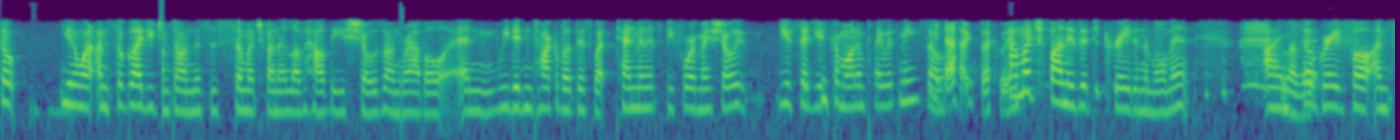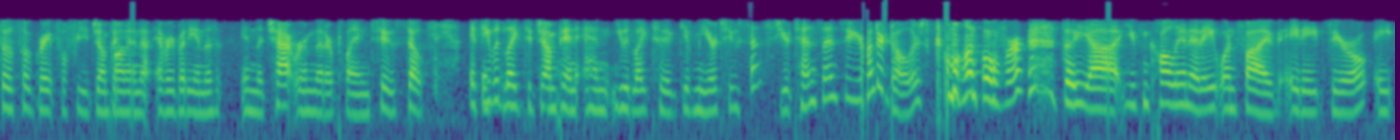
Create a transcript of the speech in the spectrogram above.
So, you know what? I'm so glad you jumped on. This is so much fun. I love how these shows unravel. And we didn't talk about this what 10 minutes before my show you said you'd come on and play with me. So yeah, exactly. How much fun is it to create in the moment? I'm Love so it. grateful. I'm so so grateful for you jumping on and everybody in the in the chat room that are playing too. So, if you would like to jump in and you would like to give me your two cents, your ten cents, or your hundred dollars, come on over. So uh, you can call in at eight one five eight eight zero eight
